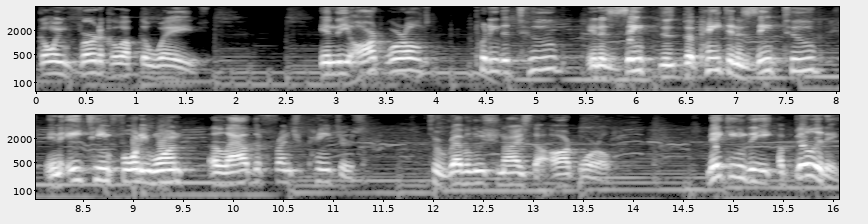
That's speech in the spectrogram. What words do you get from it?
going vertical up the wave. In the art world, putting the tube in a zinc, the, the paint in a zinc tube in 1841 allowed the French painters to revolutionize the art world. Making the ability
